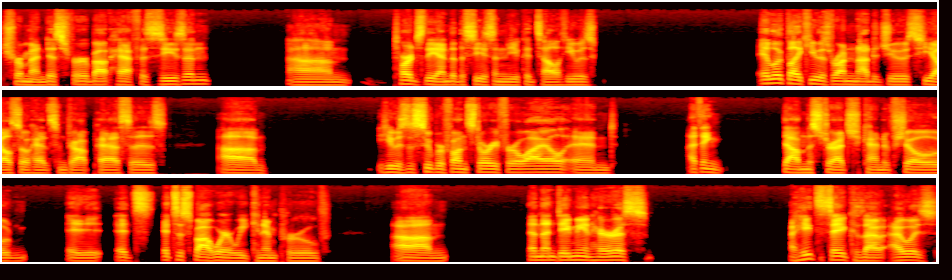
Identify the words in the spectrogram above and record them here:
tremendous for about half a season. Um, towards the end of the season, you could tell he was. It looked like he was running out of juice. He also had some drop passes. Um, he was a super fun story for a while, and I think down the stretch kind of showed it, it's it's a spot where we can improve. Um, and then Damien Harris, I hate to say it because I I was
